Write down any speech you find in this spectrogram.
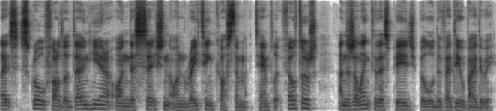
let's scroll further down here on this section on writing custom template filters, and there's a link to this page below the video by the way.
